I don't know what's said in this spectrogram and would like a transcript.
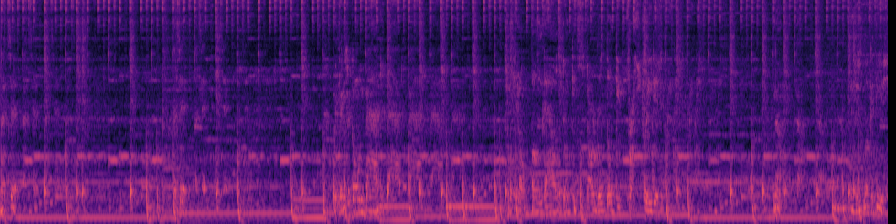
That's it. That's it. That's it. That's it. That's it. When things are going bad, bad, bad, bad, don't get all bummed out. Don't get startled. Don't get frustrated. No. Just look at the issue.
